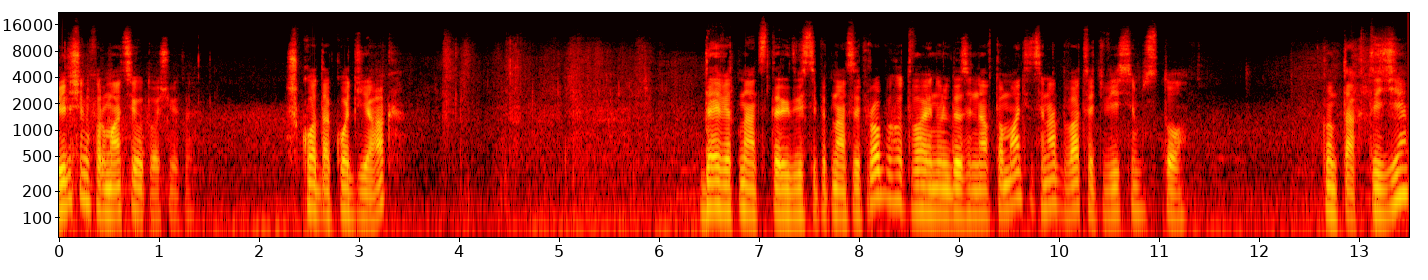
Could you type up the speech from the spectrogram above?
Більше інформації уточнюйте. Шкода Кодіак. 19 рік 215 пробігу, 2.0 дизель на автоматі, ціна 28 100. Контакти є.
